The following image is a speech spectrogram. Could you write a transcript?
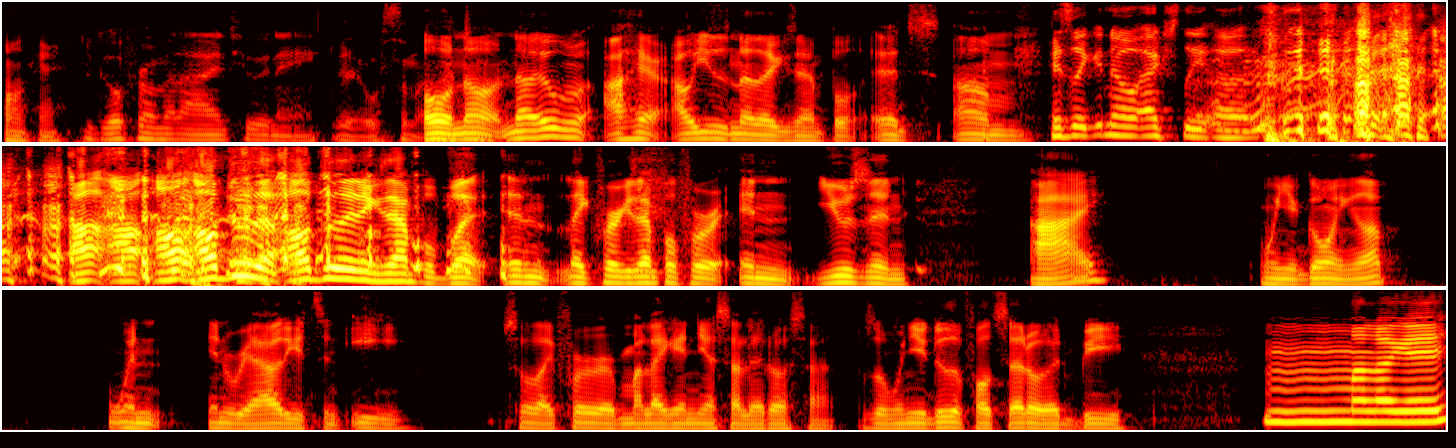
Okay. you go from an i to an a Yeah. What's an Oh eye no, to no. It, I'll, here, I'll use another example. It's um, it's like no actually uh I'll, I'll, I'll, I'll do the I'll do an example, but in like for example, for in using I when you're going up, when in reality it's an E. So like for malagueña salerosa. So when you do the falsetto, it'd be malagueña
